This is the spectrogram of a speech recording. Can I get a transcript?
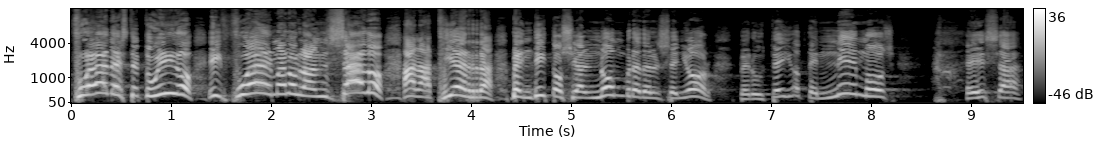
fue destituido y fue, hermano, lanzado a la tierra. Bendito sea el nombre del Señor. Pero usted y yo tenemos esa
